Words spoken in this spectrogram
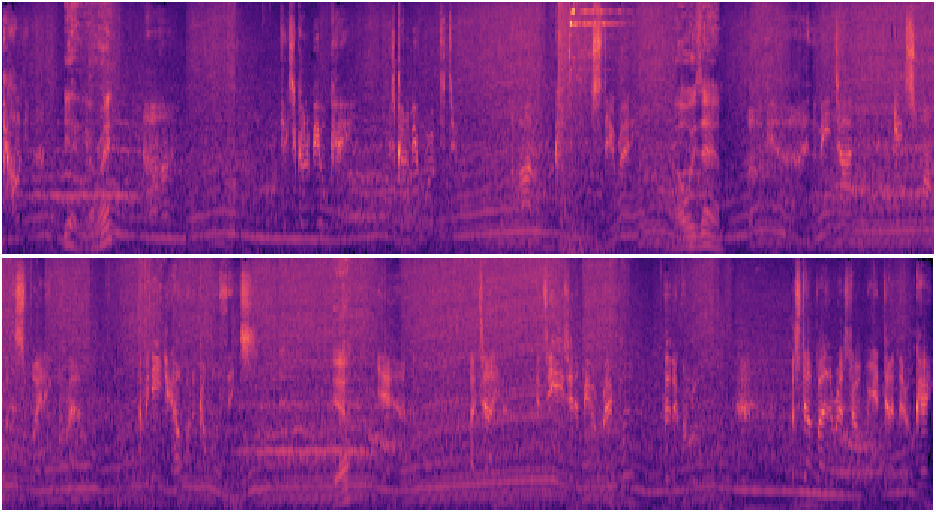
Calvin, Yeah, you all right? things are gonna be okay. There's gonna be work to do. A lot of work. Stay ready. Always am. Look, uh, in the meantime, I'm getting swamped with this wedding crap. I'm gonna need your help on a couple of things. Yeah? Yeah. I tell you, it's easier to be a Red Pole than a group. Let's stop by the restaurant when you're done there, okay?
